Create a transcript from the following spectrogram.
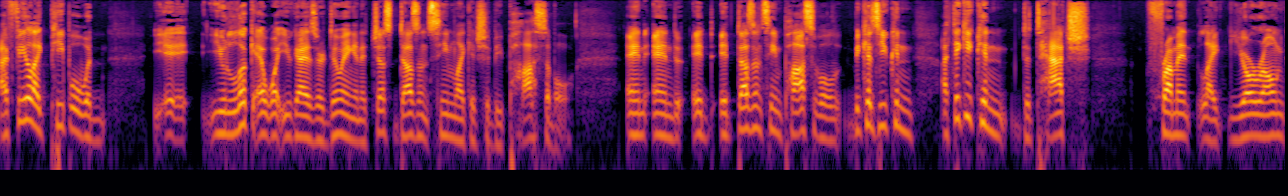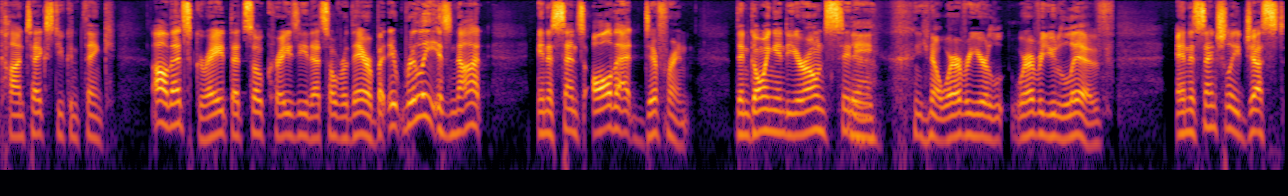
I feel like people would y- you look at what you guys are doing and it just doesn't seem like it should be possible. And and it it doesn't seem possible because you can I think you can detach from it like your own context. You can think, "Oh, that's great. That's so crazy. That's over there." But it really is not in a sense all that different than going into your own city, you know, wherever you're wherever you live and essentially just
